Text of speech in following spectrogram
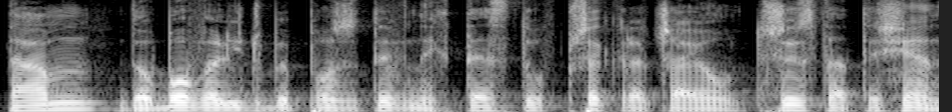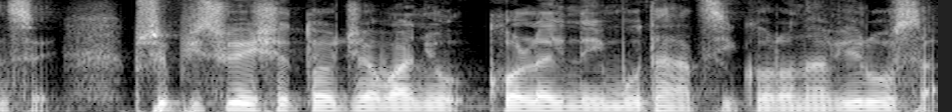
Tam dobowe liczby pozytywnych testów przekraczają 300 tysięcy. Przypisuje się to działaniu kolejnej mutacji koronawirusa.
